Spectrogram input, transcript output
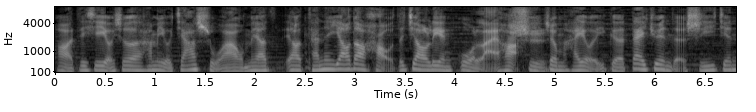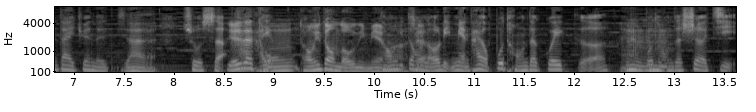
啊这些有时候他们有家属啊，我们要要才能邀到好的教练过来哈，是。所以我们还有一个带卷的十一间带卷的呃宿舍，也是在啊同同一栋楼里面，同一栋楼里面，它有不同的规格，嗯嗯，不同的设计。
